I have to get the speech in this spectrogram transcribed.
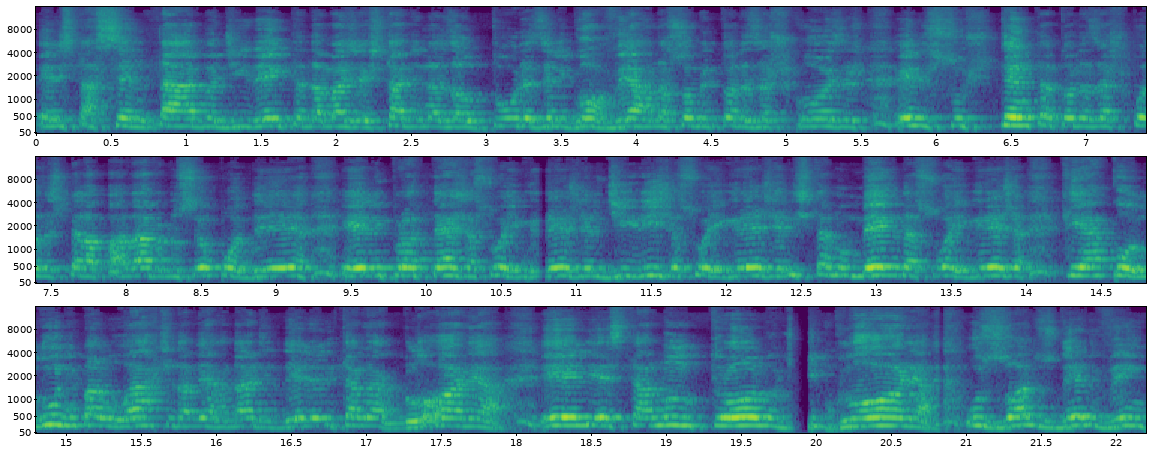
Ele está sentado à direita da majestade nas alturas. Ele governa sobre todas as coisas. Ele sustenta todas as coisas pela palavra do seu poder. Ele protege a sua igreja. Ele dirige a sua igreja. Ele está no meio da sua igreja, que é a coluna e baluarte da verdade dele. Ele está na glória. Ele está num trono de glória. Os olhos dele veem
